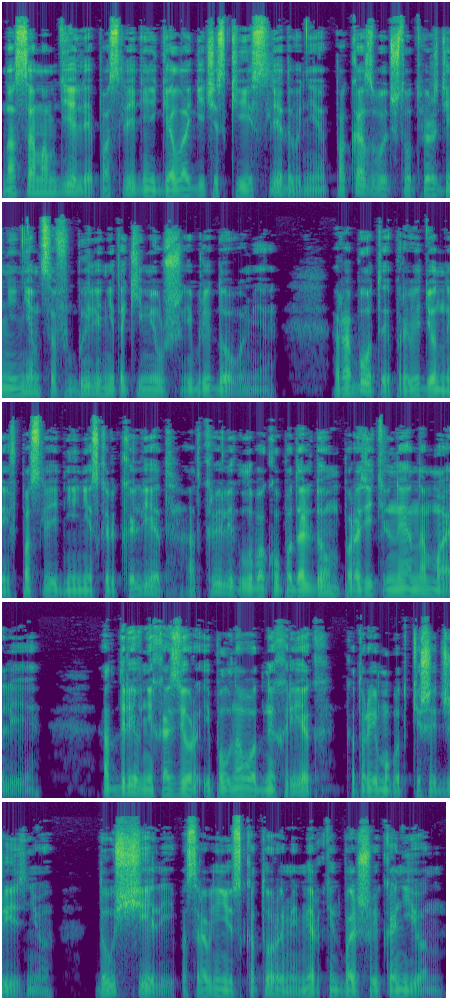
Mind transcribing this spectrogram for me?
На самом деле, последние геологические исследования показывают, что утверждения немцев были не такими уж и бредовыми. Работы, проведенные в последние несколько лет, открыли глубоко подо льдом поразительные аномалии. От древних озер и полноводных рек, которые могут кишить жизнью, до ущелий, по сравнению с которыми меркнет Большой каньон.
